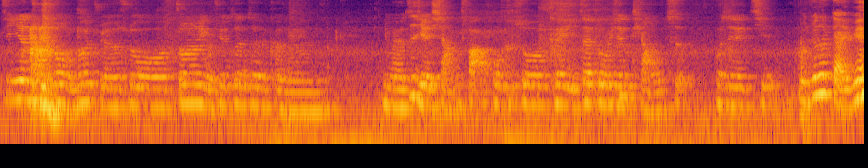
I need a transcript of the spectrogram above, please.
经验当中，你会觉得说，中央有些政策可能你们有自己的想法，或者说可以再做一些调整？或者一些建议，我觉得改变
